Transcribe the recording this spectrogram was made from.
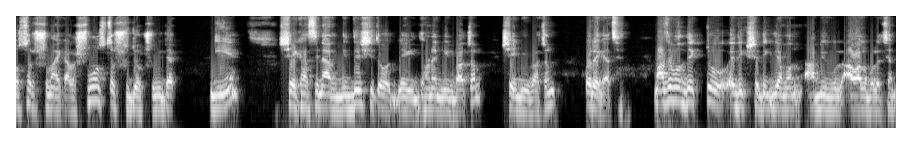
বছর সময়কাল সমস্ত সুযোগ সুবিধা নিয়ে শেখ হাসিনার নির্দেশিত যে ধরনের নির্বাচন, সেই নির্বাচন করে গেছে মাঝে মধ্যে একটু এদিক সেদিক যেমন হাবিবুল আওয়াল বলেছেন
